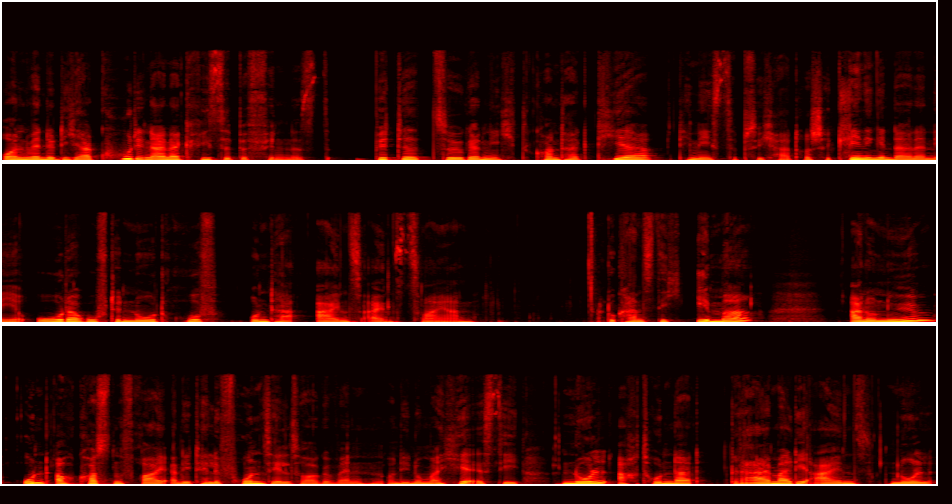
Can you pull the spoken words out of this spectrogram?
Und wenn du dich akut in einer Krise befindest, bitte zöger nicht. Kontaktiere die nächste psychiatrische Klinik in deiner Nähe oder ruf den Notruf unter 112 an. Du kannst dich immer anonym und auch kostenfrei an die Telefonseelsorge wenden. Und die Nummer hier ist die 0800 dreimal die 1, 0,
